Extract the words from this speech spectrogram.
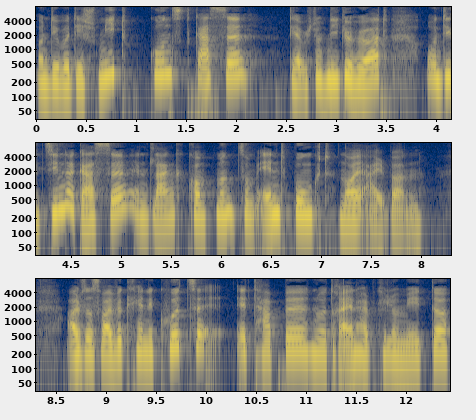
und über die Schmiedgunstgasse die habe ich noch nie gehört. Und die Zinnergasse entlang kommt man zum Endpunkt Neualbern. Also das war wirklich eine kurze Etappe, nur dreieinhalb Kilometer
